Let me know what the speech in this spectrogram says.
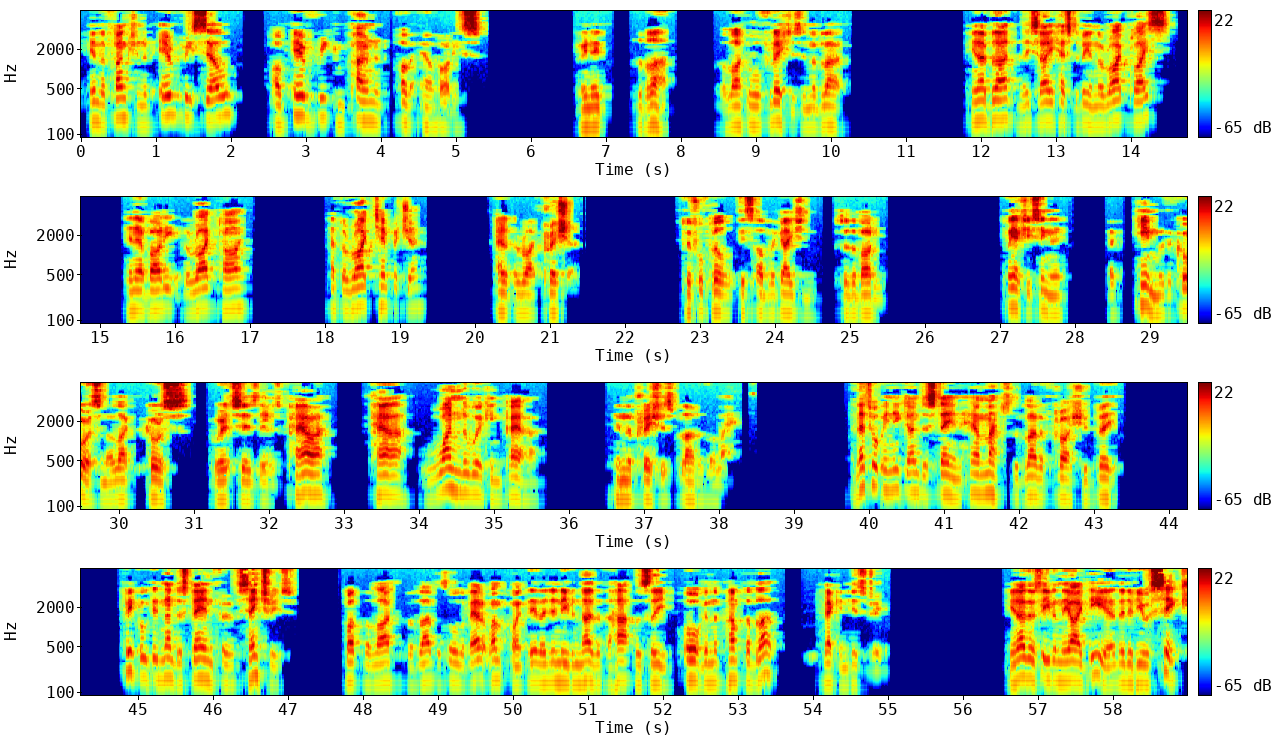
in the function of every cell, of every component of our bodies. We need the blood. The life of all flesh is in the blood. You know, blood, they say, has to be in the right place in our body at the right time, at the right temperature, and at the right pressure to fulfill this obligation to the body. We actually sing a, a hymn with a chorus, and I like the chorus where it says there is power, power wonder working power in the precious blood of the Lamb. And that's what we need to understand how much the blood of Christ should be. People didn't understand for centuries what the life of the blood was all about. At one point there, they didn't even know that the heart was the organ that pumped the blood back in history. You know, there's even the idea that if you were sick,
